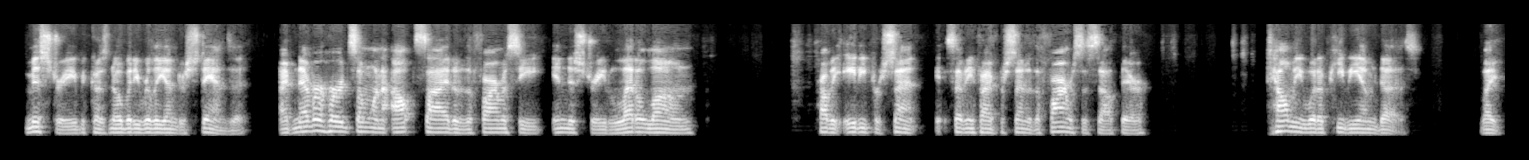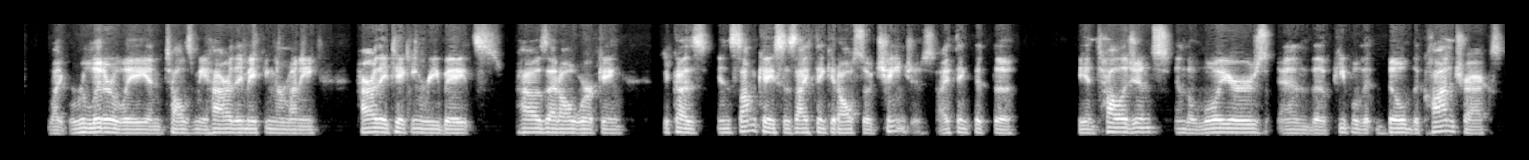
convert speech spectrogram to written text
mystery because nobody really understands it. I've never heard someone outside of the pharmacy industry, let alone probably 80%, 75% of the pharmacists out there tell me what a PBM does. Like like literally and tells me how are they making their money? How are they taking rebates? How is that all working? Because in some cases I think it also changes. I think that the the intelligence and the lawyers and the people that build the contracts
